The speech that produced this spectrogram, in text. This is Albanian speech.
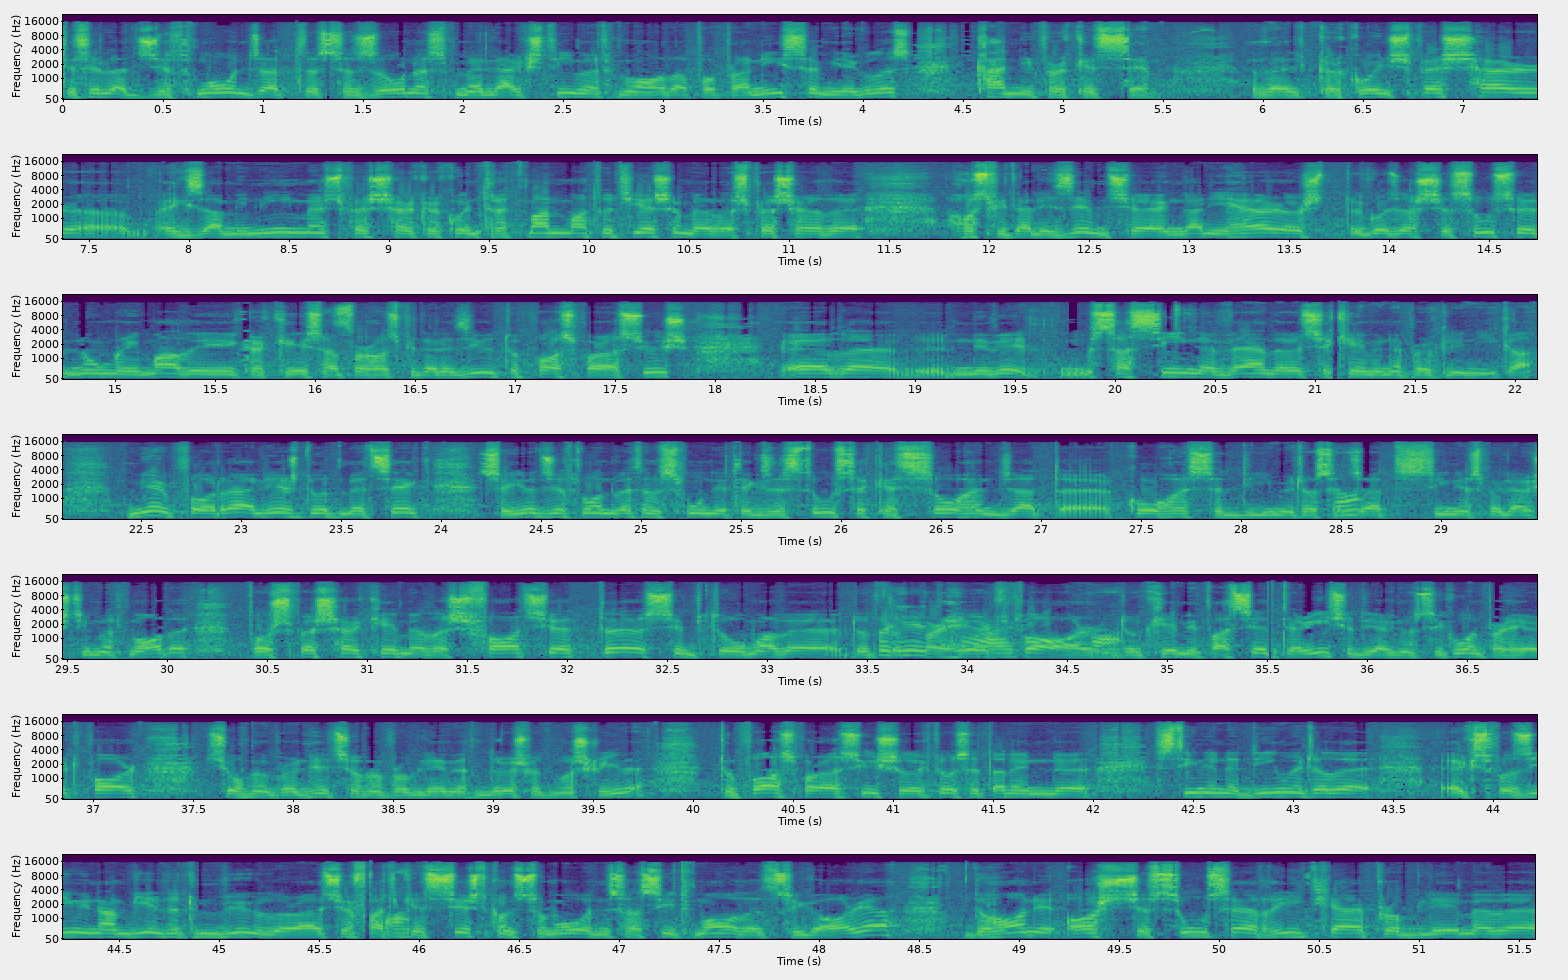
të cilat gjithmonë gjatë sezonës me lagështi më të madha apo pranisë së mjegullës kanë një përkeqësim dhe kërkojnë shpesh herë ekzaminime, shpesh herë kërkojnë tretman më të theksuar edhe shpesh herë edhe hospitalizim që nganjëherë është goxha shqetësuese numri i madh i kërkesave për hospitalizim tu pas parasysh edhe nivel, sasinë e vendeve që kemi nëpër klinika. Mirëpo, realisht duhet me cek se jo gjithmonë vetëm sëmundjet ekzistuese keqësohen gjatë kohës së dimrit ose po. gjatë stinës me lagështi më të madhe, por shpeshherë kemi edhe shfaqje të simptomave domethënë për herë të parë. Po. Domethënë kemi pacientë të rinj që diagnostikohen për herë të parë, qoftë me bronhit, qoftë me probleme të ndryshme të mushkërive, tu pas parasysh edhe këtë se tani në stinën e dimrit edhe ekspozimi në ambiente të mbyllura që fatkeqësisht po. konsumohet në sasi të madhe cigarja, duhani është shqetësuese rritja e problemeve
